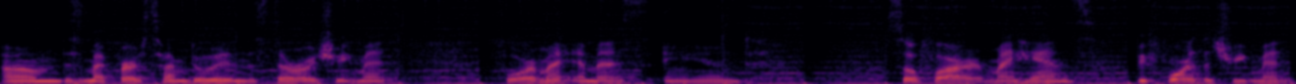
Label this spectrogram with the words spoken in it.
um, this is my first time doing the steroid treatment for my MS and so far my hands before the treatment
